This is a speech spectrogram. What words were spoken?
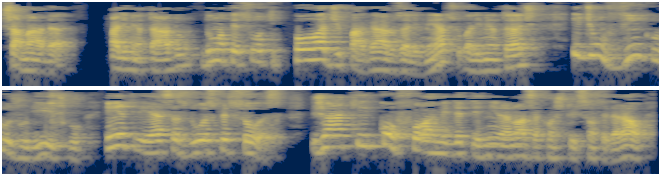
chamada alimentado, de uma pessoa que pode pagar os alimentos, o alimentante, e de um vínculo jurídico entre essas duas pessoas, já que, conforme determina a nossa Constituição Federal,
